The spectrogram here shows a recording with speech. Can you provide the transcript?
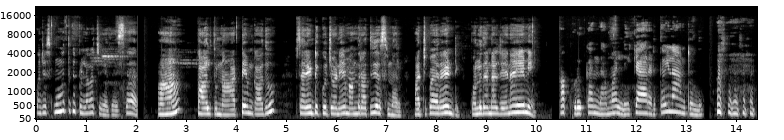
కొంచెం స్మూత్గా పిలవచ్చు కదా సార్. ఆ, కాలుతున్నా అట్టేం కాదు. సైలెంట్ కూర్చొని అందరూ అత్తి చేస్తున్నారు. మర్చిపోయారా ఏంటి? పొల్లు దండాలు చేయనా ఏమి? అప్పుడు కంద మళ్ళీ క్యారెట్తో ఇలా అంటుంది.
